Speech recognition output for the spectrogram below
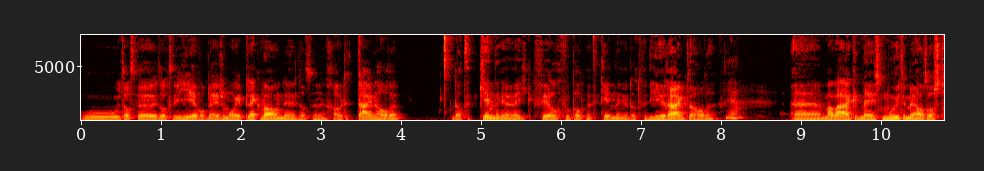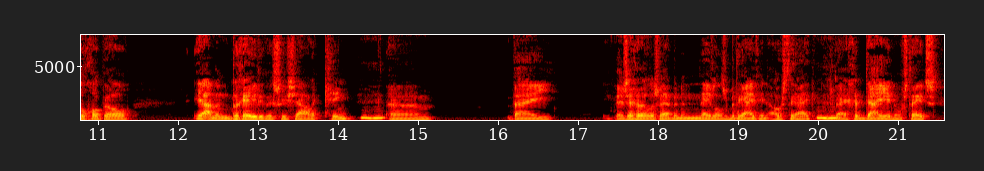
hoe, dat, we, dat we hier op deze mooie plek woonden. Dat we een grote tuin hadden. Dat de kinderen, weet je, ik veel gevoetbald met de kinderen. Dat we die ruimte hadden. Ja. Uh, maar waar ik het meest moeite mee had, was toch ook wel ja, mijn bredere sociale kring. Mm -hmm. um, wij, wij zeggen wel eens, we hebben een Nederlands bedrijf in Oostenrijk. Mm -hmm. Dus wij gedijen nog steeds.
